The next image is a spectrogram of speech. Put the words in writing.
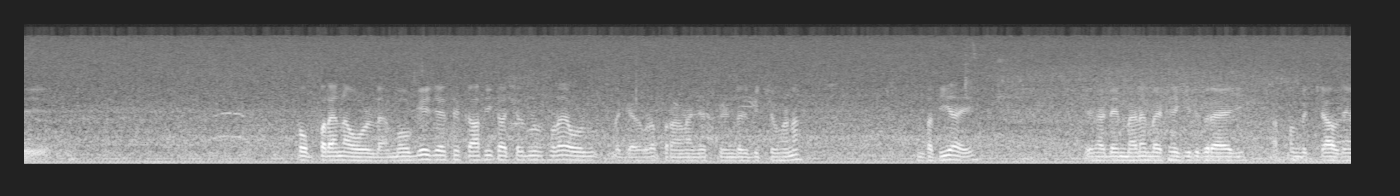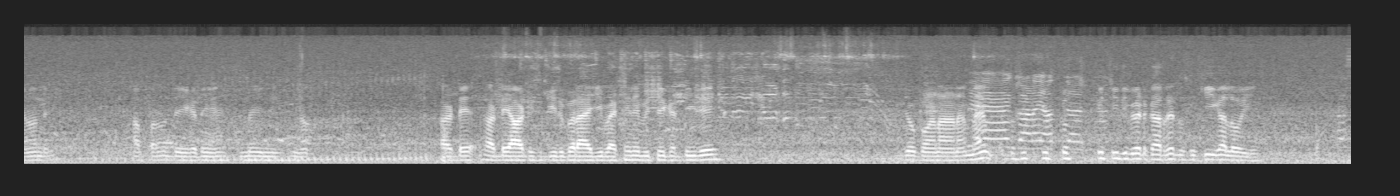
ਤੇ ਪ੍ਰੋਪਰ ਹੈ ਨਾ 올ਡ ਹੈ। ਮੋਗੇ 'ਚ ਇੱਥੇ ਕਾਫੀ ਕਲਚਰ ਨੂੰ ਥੋੜਾ ਜਿਹਾ old ਲੱਗਿਆ ਥੋੜਾ ਪੁਰਾਣਾ ਜਿਹਾ ਪਿੰਡ ਦੇ ਵਿੱਚੋਂ, ਹਨਾ? ਵਧੀਆ ਏ। ਤੇ ਸਾਡੇ ਮੈਡਮ ਬੈਠੇ, ਗੀਤ ਗਰਾਇਆ ਜੀ। ਆਪਾਂ ਵਿੱਚ ਚੱਲਦੇ ਹਾਂ ਉਹਨਾਂ ਦੇ। ਆਪਾਂ ਨੂੰ ਦੇਖਦੇ ਹਾਂ। ਨਹੀਂ ਨਹੀਂ ਨਾ। ਸਾਡੇ ਸਾਡੇ ਆਰਟਿਸਟ ਗੀਤ ਗਰਾਇਆ ਜੀ ਬੈਠੇ ਨੇ ਵਿੱਚ ਗੱਡੀ ਦੇ। ਜੋ ਗਾਣਾ ਆਣਾ ਮੈਂ ਤੁਸੀਂ ਗਾਣਾ ਕਿਸ ਕਿਸ ਚੀਜ਼ ਦੀ ਵੇਟ ਕਰ ਰਹੇ ਤੁਸੀਂ ਕੀ ਗੱਲ ਹੋਈ ਬਸ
